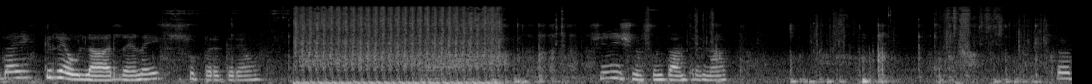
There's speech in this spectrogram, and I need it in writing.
Dar e greu la arena, e super greu. Și nici nu sunt antrenat. Că...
